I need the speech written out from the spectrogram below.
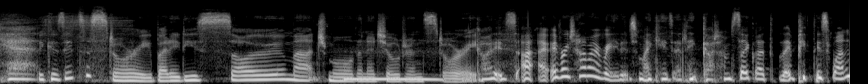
Yes. Because it's a story, but it is so much more than a children's mm. story. God, it's I, every time I read it to my kids, I think, God, I'm so glad that they picked this one.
